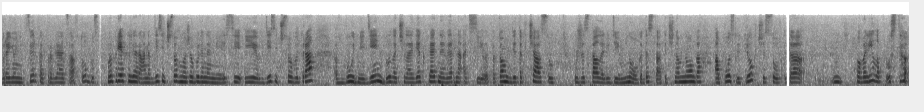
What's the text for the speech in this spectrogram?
в районе цирка отправляется автобус. Мы приехали рано, в 10 часов мы уже были на месте, и в 10 часов утра в будний день было человек 5, наверное, от силы. Потом где-то к часу уже стало людей много, достаточно много, а после трех часов это ну, повалила просто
